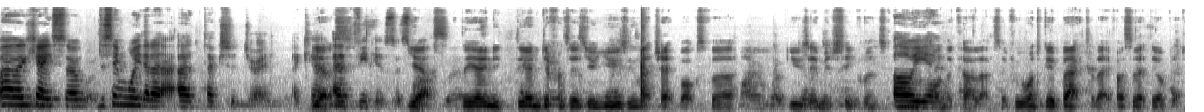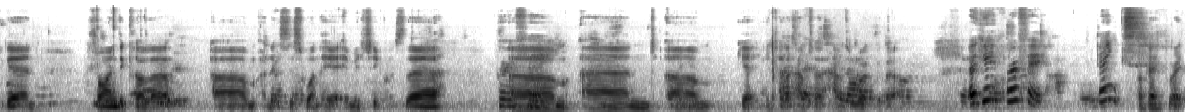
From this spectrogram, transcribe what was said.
Oh, okay. So the same way that I add texture should do it. I can Yes. add videos as well. Yes. The only the only difference is you're using that checkbox for use image sequence Oh, on, yeah. on the color. So if we want to go back to that, if I select the object again, find the color, um, and it's this one here, image sequence there. Perfect. um, and um, yeah, you can tell it how to how to work with that. okay, perfect. Thanks. Okay, great.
